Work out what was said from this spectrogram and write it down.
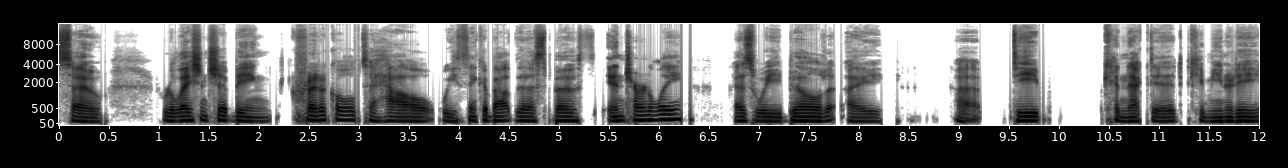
So relationship being critical to how we think about this, both internally as we build a uh, deep, connected community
